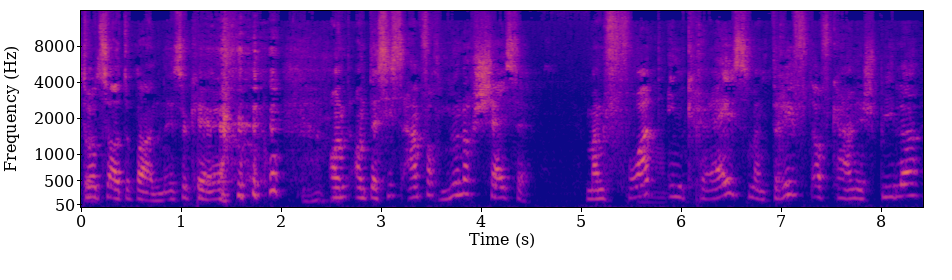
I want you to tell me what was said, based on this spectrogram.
Tods Autobahn, ist okay. und, und das ist einfach nur noch Scheiße. Man fährt im Kreis, man trifft auf keine Spieler.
